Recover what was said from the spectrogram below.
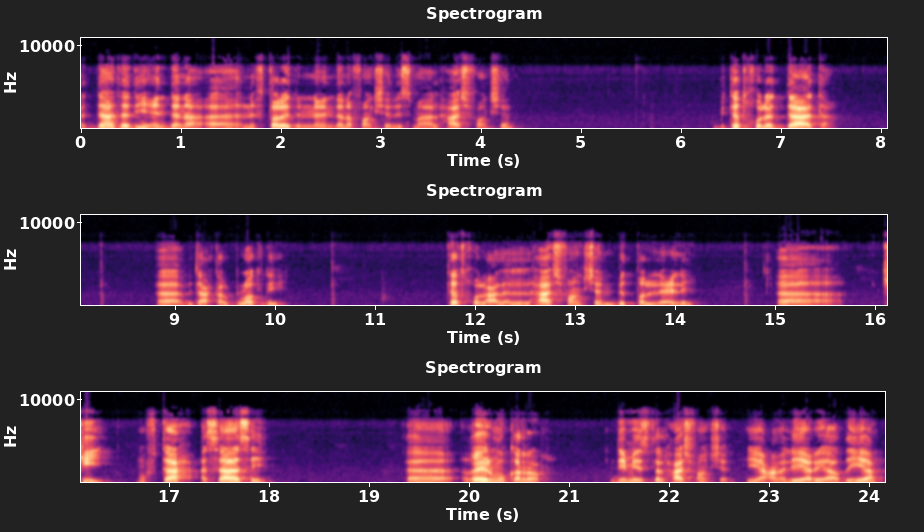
ال data دي عندنا آه نفترض إن عندنا function اسمها ال hash function بتدخل الداتا آه بتاعت ال block دي تدخل على ال hash function بتطلع لي آه key مفتاح أساسي غير مكرر. دي ميزة ال hash function هي عملية رياضية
